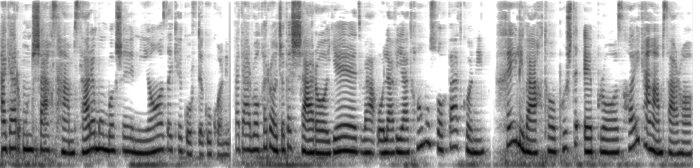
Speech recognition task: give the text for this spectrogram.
اگر اون شخص همسرمون باشه نیازه که گفتگو کنیم و در واقع راجع به شرایط و اولویت هامون صحبت کنیم. خیلی وقتها پشت ابرازهایی که همسرها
